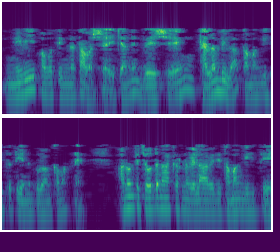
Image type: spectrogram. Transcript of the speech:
නිවි පවතින්නට අවශ්‍යයි. ඒ කියන්නේ ද්වේෂයෙන් කැළඹිලා තමන්ගේ හිත තියෙන්න පුළුවන් කමක් නැහැ. අනුන්ට චෝදනා කරන වෙලාවේදී තමන්ගේ හිතේ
